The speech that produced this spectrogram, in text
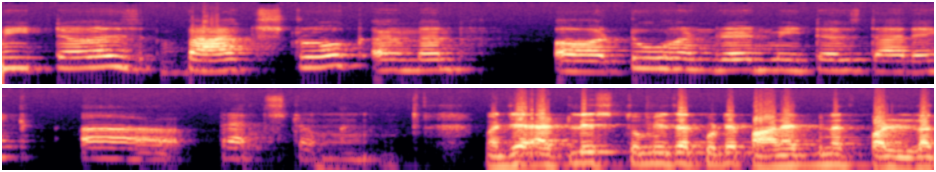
meters backstroke and then uh, 200 meters direct uh, breaststroke. म्हणजे ऍटलिस्ट तुम्ही जर कुठे पाण्यात बिण्यात पडलात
